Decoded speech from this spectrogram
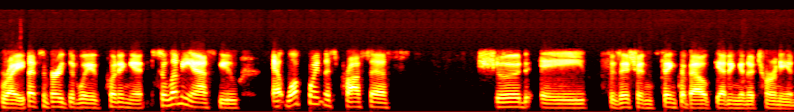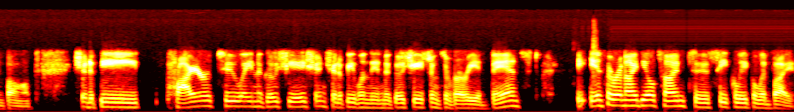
Right. That's a very good way of putting it. So let me ask you at what point in this process should a physician think about getting an attorney involved? Should it be prior to a negotiation? Should it be when the negotiations are very advanced? Is there an ideal time to seek legal advice?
